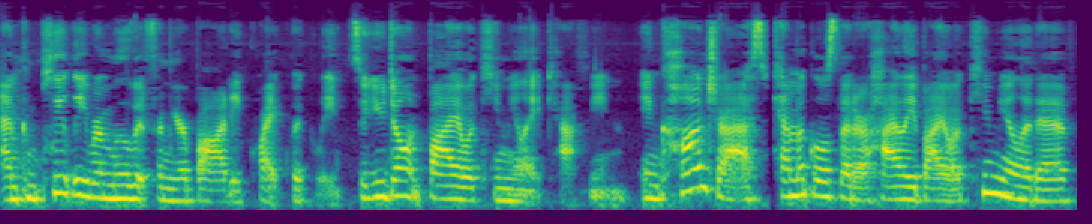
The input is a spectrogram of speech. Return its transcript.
and completely remove it from your body quite quickly. So you don't bioaccumulate caffeine. In contrast, chemicals that are highly bioaccumulative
